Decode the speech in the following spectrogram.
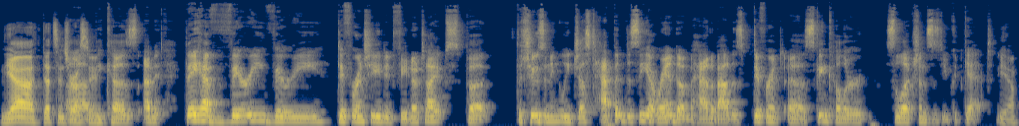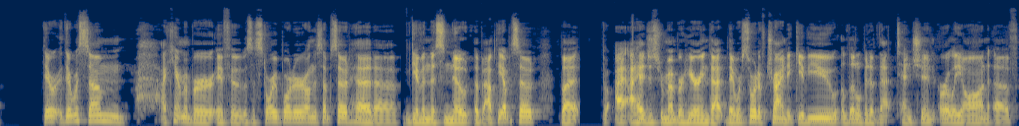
Yeah, that's uh, interesting. Uh, because I mean, they have very, very differentiated phenotypes, but the choosing we just happened to see at random had about as different uh, skin color selections as you could get. Yeah. There, there was some. I can't remember if it was a storyboarder on this episode had uh, given this note about the episode, but I, I had just remember hearing that they were sort of trying to give you a little bit of that tension early on of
